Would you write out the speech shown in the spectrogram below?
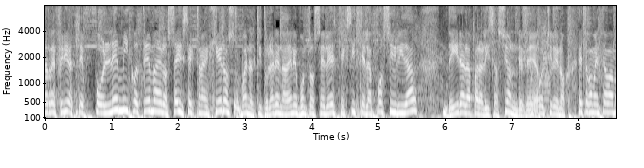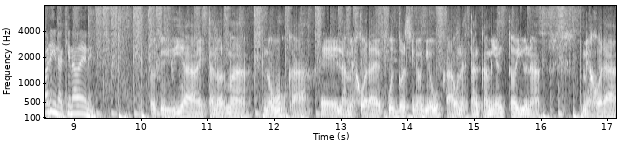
se refirió a este polémico tema de los seis extranjeros. Bueno, el titular en ADN.cl es que existe la posibilidad de ir a la paralización del señor. fútbol chileno. Esto comentaba Marina aquí en ADN. Creo que hoy día esta norma no busca eh, la mejora del fútbol, sino que busca un estancamiento y una mejora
